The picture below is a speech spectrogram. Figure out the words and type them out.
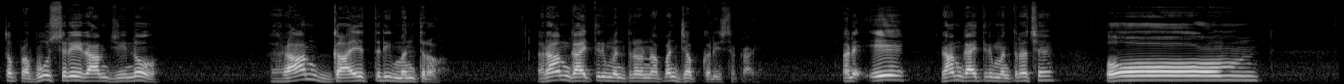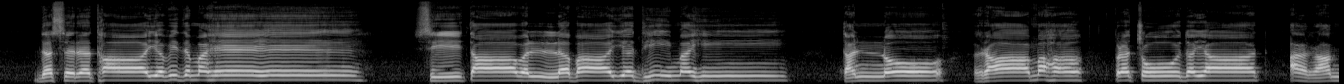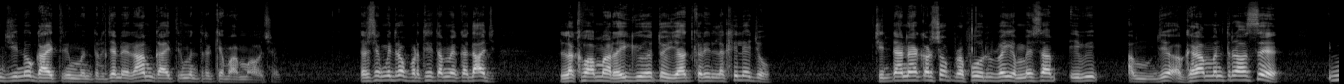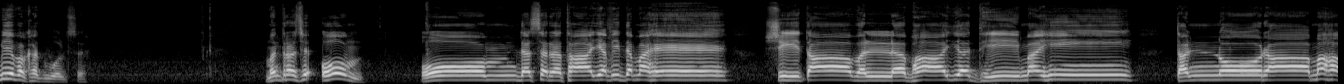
તો પ્રભુ શ્રી રામજીનો રામ ગાયત્રી મંત્ર, રામ ગાયત્રી મંત્રના પણ જપ કરી શકાય. અને એ રામ ગાયત્રી મંત્ર છે, ઓમ દશરથાય વિદ્મહે સીતાવલ્લભાય ધીમહિ તન્નો રામ પ્રચોદયાત આ રામજીનો ગાયત્રી મંત્ર, જેને રામ ગાયત્રી મંત્ર કહેવામાં આવે છે. દર્શક મિત્રો પરથી તમે કદાચ લખવામાં રહી ગયું હોય તો યાદ કરીને લખી લેજો. ચિંતા ના કરશો, પ્રફુલભાઈ હંમેશા એવી જે અઘરા મંત્ર હશે, એ બે વખત બોલશે. મંત્ર છે, ઓમ. ઓમ દશરથાય विद्महे સીતા વલ્લભાય तन्नो रामः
